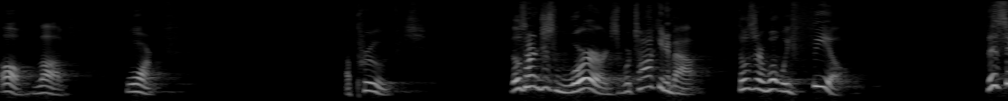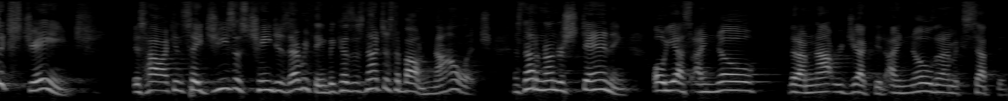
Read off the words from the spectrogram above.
Oh, love, warmth, approved. Those aren't just words we're talking about. Those are what we feel. This exchange is how I can say Jesus changes everything because it's not just about knowledge. It's not an understanding. Oh yes, I know that I'm not rejected. I know that I'm accepted.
